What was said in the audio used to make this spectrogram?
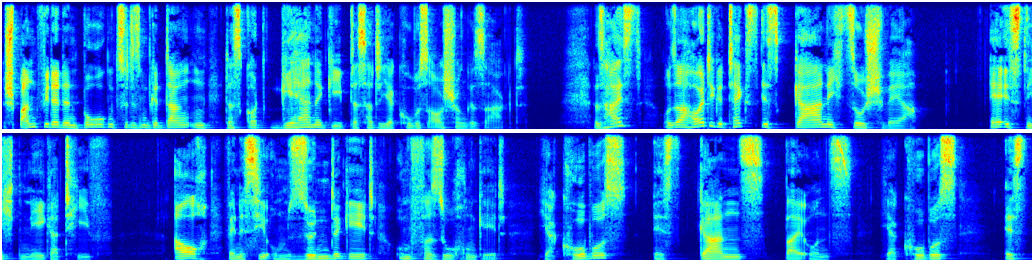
spannt wieder den Bogen zu diesem Gedanken, dass Gott gerne gibt. Das hatte Jakobus auch schon gesagt. Das heißt, unser heutiger Text ist gar nicht so schwer. Er ist nicht negativ. Auch wenn es hier um Sünde geht, um Versuchung geht. Jakobus ist ganz bei uns. Jakobus ist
